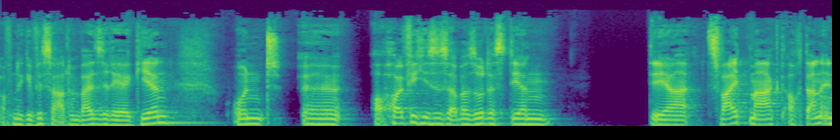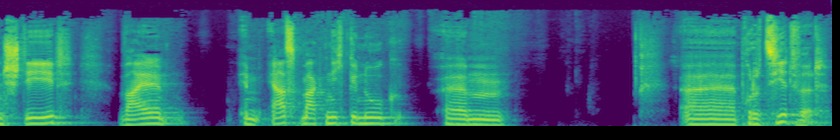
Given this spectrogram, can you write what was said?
auf eine gewisse Art und Weise reagieren. Und äh, häufig ist es aber so, dass deren der Zweitmarkt auch dann entsteht, weil im Erstmarkt nicht genug ähm, äh, produziert wird.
